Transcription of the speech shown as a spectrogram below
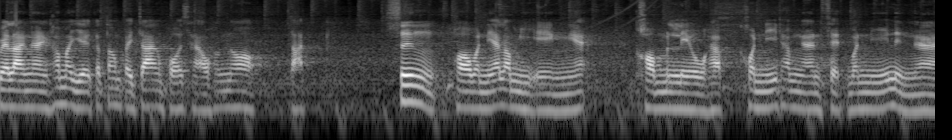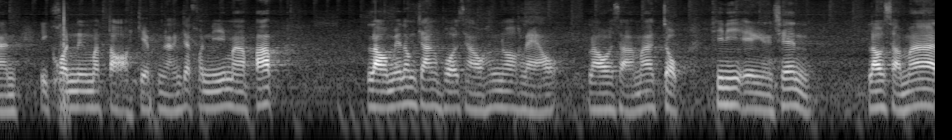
เวลางานเข้ามาเยอะก็ต้องไปจ้างโพสเฮาข้างนอกตัด ซึ่งพอวันนี้เรามีเองเนี้ย คอมมันเร็วครับ คนนี้ทำงานเสร็จวันนี้หนึ่งงาน อีกคนนึงมาต่อเก็บหลังจากคนนี้มาปั๊บเราไม่ต้องจ้างโพสเฮาข้างนอกแล้ว เราสามารถจบที่นี่เองอย่างเช่น เราสามารถ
